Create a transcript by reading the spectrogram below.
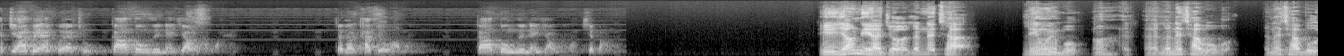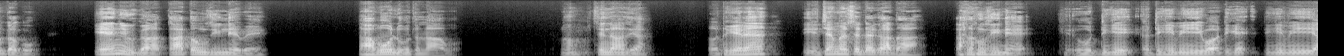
အကြမ်းဖက်အဖွဲ့အချို့ကား၃စင်းနဲ့ရောက်လာပါတယ်ကျွန်တော်ထပ်ပြောပါမယ်ကား၃စင်းနဲ့ရောက်လာတာဖြစ်ပါတယ်ဒီရောက်နေရကြောလက်နက်ချလင်းဝင်ဖို့နော်လက်နက်ချဖို့ပေါ့လက်နက်ချဖို့အတွက်ကို KNU ကကား၃စီးနဲ့ပဲလာဖို့လိုသလားပေါ့နော်စဉ်းစားစရာတကယ်တမ်းဒီအကြမ်းဖက်စစ်တပ်ကသာကား၃စီးနဲ့ ဟို DK DKB ပေါ့ DK DKB က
